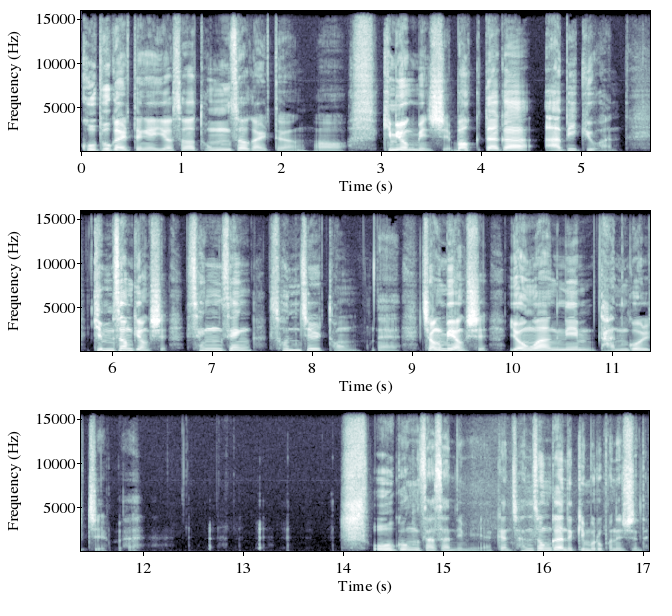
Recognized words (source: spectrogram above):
고부 갈등에 이어서 동서 갈등. 어, 김용민 씨 먹다가 아비규환. 김성경 씨 생생 손질통. 네. 정미영 씨 영왕님 단골집. 예. 5044님이 약간 찬송가 느낌으로 보내주신데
